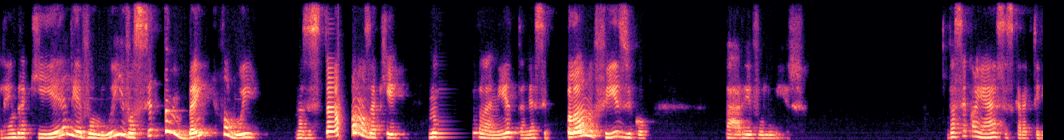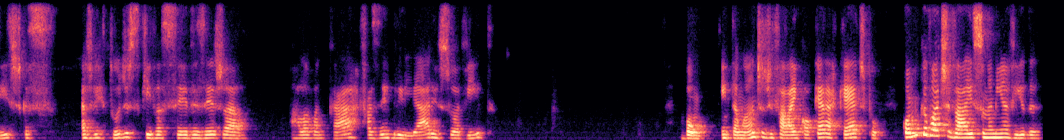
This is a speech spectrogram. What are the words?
lembra que ele evolui e você também evolui. Nós estamos aqui no planeta, nesse plano físico, para evoluir. Você conhece as características, as virtudes que você deseja alavancar, fazer brilhar em sua vida? Bom, então antes de falar em qualquer arquétipo, como que eu vou ativar isso na minha vida?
